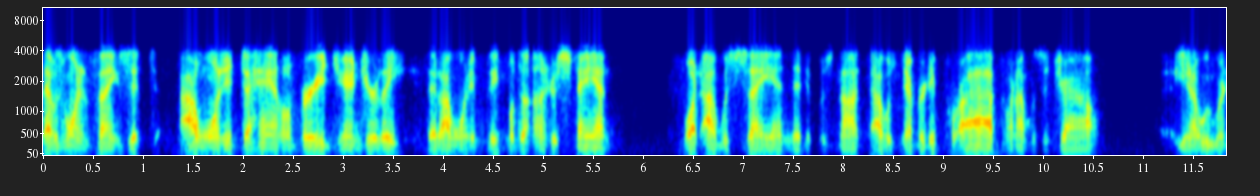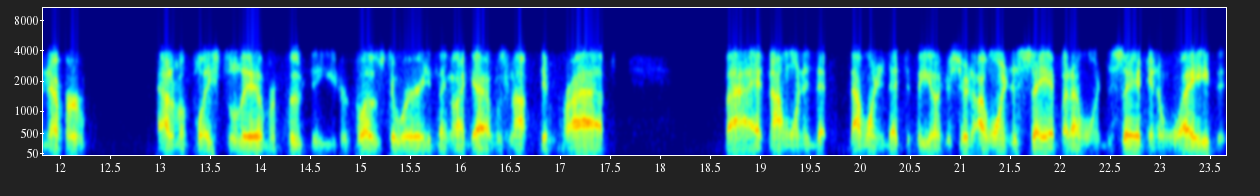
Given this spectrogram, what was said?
that was one of the things that I wanted to handle very gingerly. That I wanted people to understand what I was saying. That it was not. I was never deprived when I was a child. You know, we were never out of a place to live or food to eat or clothes to wear, anything like that. I was not deprived by it, and I wanted that. I wanted that to be understood. I wanted to say it, but I wanted to say it in a way that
